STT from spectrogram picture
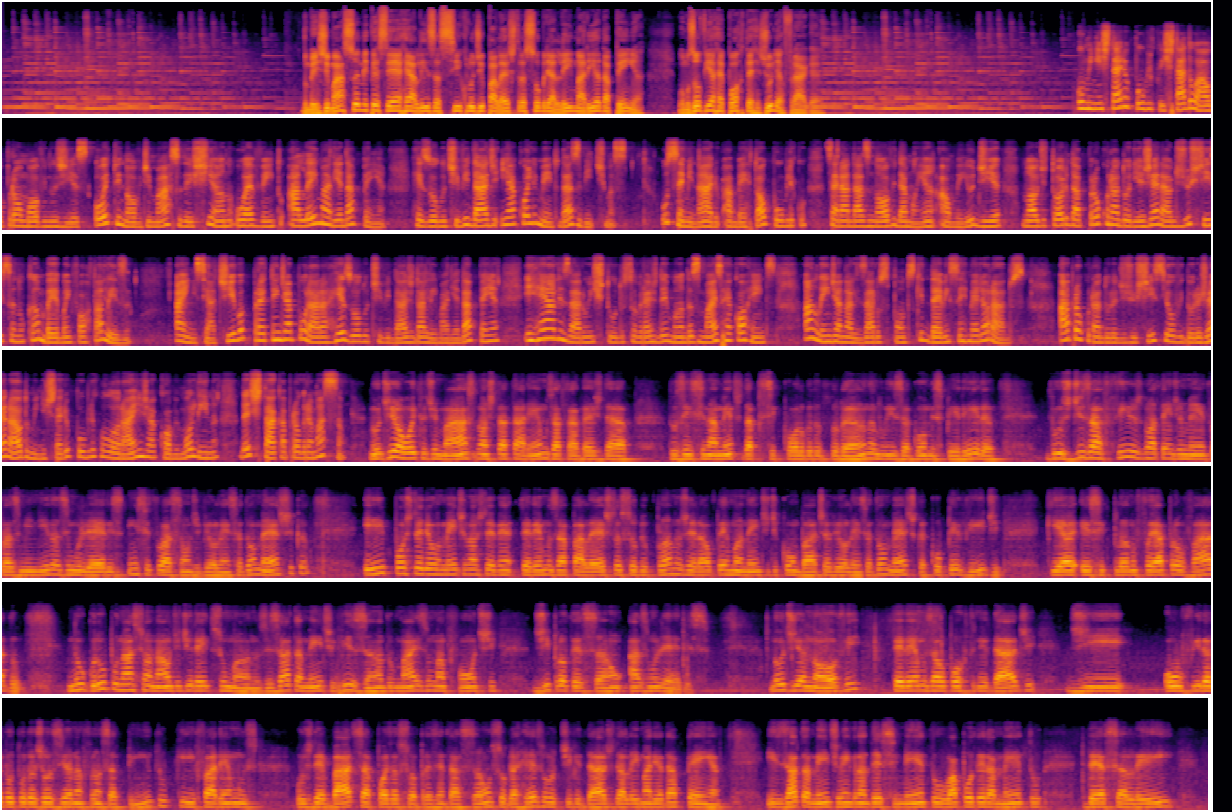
No mês de março, o MPCE realiza ciclo de palestras sobre a Lei Maria da Penha. Vamos ouvir a repórter Júlia Fraga. O Ministério Público Estadual promove nos dias 8 e 9 de março deste ano o evento A Lei Maria da Penha Resolutividade e Acolhimento das Vítimas. O seminário, aberto ao público, será das 9 da manhã ao meio-dia no auditório da Procuradoria-Geral de Justiça, no Cambeba, em Fortaleza. A iniciativa pretende apurar a resolutividade da Lei Maria da Penha e realizar um estudo sobre as demandas mais recorrentes, além de analisar os pontos que devem ser melhorados. A Procuradora de Justiça e Ouvidora-Geral do Ministério Público, Loraine Jacob Molina, destaca a programação. No dia 8 de março, nós trataremos, através da, dos ensinamentos da psicóloga doutora Ana Luísa Gomes Pereira, dos desafios no atendimento às meninas e mulheres em situação de violência doméstica e, posteriormente, nós teremos a palestra sobre o Plano Geral Permanente de Combate à Violência Doméstica, COPEVID, que é, esse plano foi aprovado no Grupo Nacional de Direitos Humanos, exatamente visando mais uma fonte de proteção às mulheres. No dia 9, teremos a oportunidade de ouvir a doutora Josiana França Pinto, que faremos os debates após a sua apresentação sobre a resolutividade da Lei Maria da Penha. Exatamente o engrandecimento, o apoderamento dessa lei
